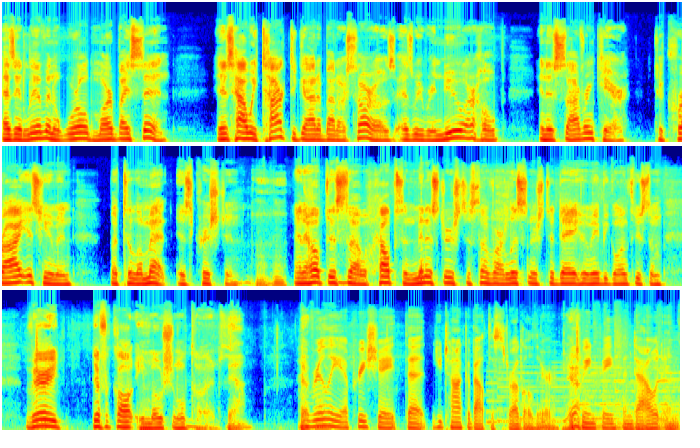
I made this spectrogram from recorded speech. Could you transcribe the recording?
as they live in a world marred by sin. It is how we talk to God about our sorrows as we renew our hope in His sovereign care. To cry is human, but to lament is Christian. Mm-hmm. And I hope this uh, helps and ministers to some of our listeners today who may be going through some very difficult emotional times. Yeah. Definitely. I really appreciate that you talk about the struggle there yeah. between faith and doubt and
